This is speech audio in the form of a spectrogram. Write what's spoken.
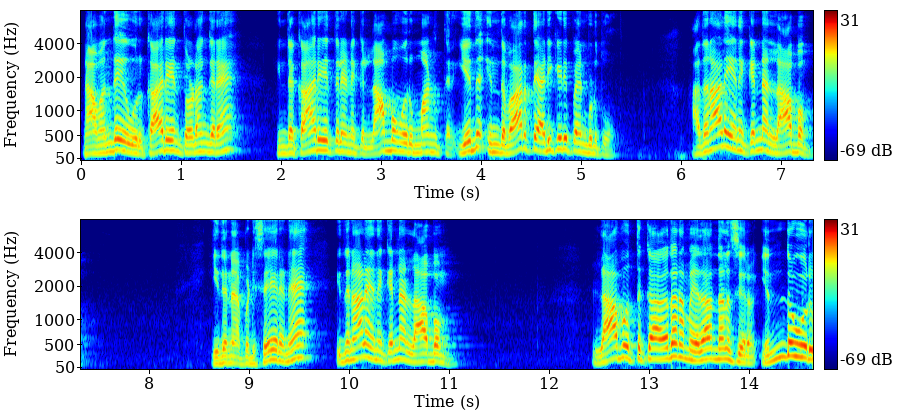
நான் வந்து ஒரு காரியம் தொடங்குறேன். இந்த காரியத்தில் எனக்கு லாபம் வருமான்னு தெரி எது இந்த வார்த்தை அடிக்கடி பயன்படுத்துவோம். அதனால் எனக்கு என்ன லாபம்? இதை நான் அப்படி செய்கிறேனே இதனால் எனக்கு என்ன லாபம்? லாபத்துக்காக தான் நம்ம எதாக இருந்தாலும் செய்கிறோம் எந்த ஒரு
